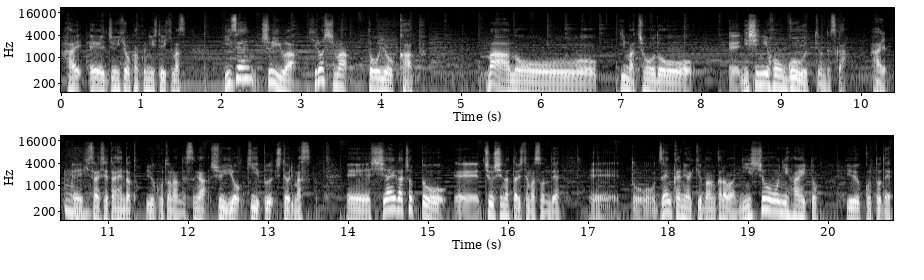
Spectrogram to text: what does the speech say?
はい、えー順位表を確認していきます依然首位は広島東洋カープまああのー今ちょうど、えー西日本豪雨っていうんですかはい、うん。えー被災して大変だということなんですが首位をキープしております、えー試合がちょっと、えー中止になったりしてますんで、えーっと前回の野球盤からは2勝2敗ということで、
